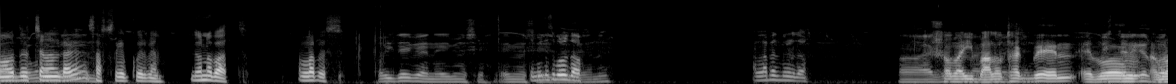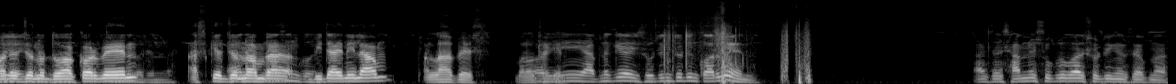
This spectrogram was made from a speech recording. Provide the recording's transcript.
আমাদের চ্যানেলটাকে সাবস্ক্রাইব করবেন। ধন্যবাদ। আল্লাহ হাফেজ। হয়ে যাইবেন এই মাসে এই মাসে তুমি কিছু বলে দাও। আল্লাহ হাফেজ বলে দাও। হ্যাঁ, সবাই ভালো থাকবেন এবং আমাদের জন্য দোয়া করবেন। আজকের জন্য আমরা? বিদায় নিলাম। আল্লাহ হাফেজ। ভালো থাকেন। আপনি কি শুটিং টুটিং করবেন? আচ্ছা সামনে শুক্রবার শুটিং আছে আপনার।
